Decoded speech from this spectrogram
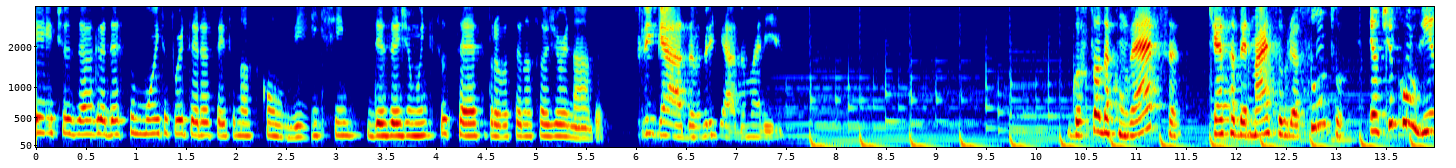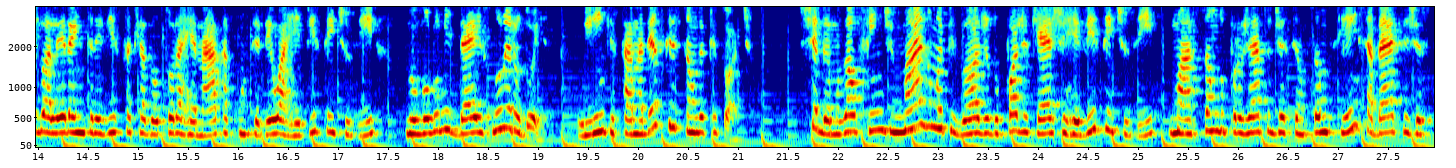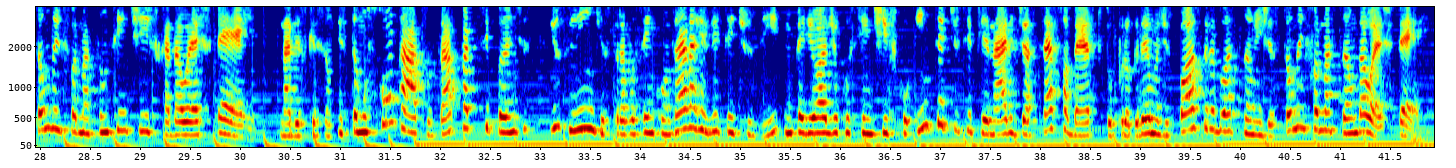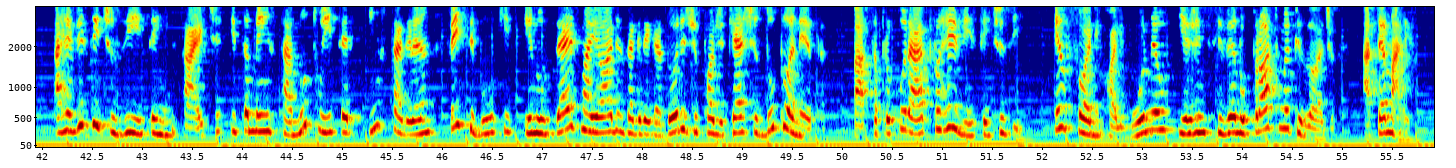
EITUZ, eu agradeço muito por ter aceito o nosso convite. Desejo muito sucesso para você na sua jornada. Obrigada, obrigada, Maria. Gostou da conversa? Quer saber mais sobre o assunto? Eu te convido a ler a entrevista que a doutora Renata concedeu à revista A2Z no volume 10, número 2. O link está na descrição do episódio. Chegamos ao fim de mais um episódio do podcast Revista A2Z, uma ação do projeto de extensão Ciência Aberta e Gestão da Informação Científica da UFPR. Na descrição estão os contatos das participantes e os links para você encontrar a revista A2Z, um periódico científico interdisciplinar e de acesso aberto do programa de pós-graduação em Gestão da Informação da UFPR. A revista A2Z tem um site e também está no Twitter, Instagram, Facebook e nos 10 maiores agregadores de podcast do planeta. Basta procurar por Revista A2Z. Eu sou a Nicole Murmel e a gente se vê no próximo episódio. Até mais!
